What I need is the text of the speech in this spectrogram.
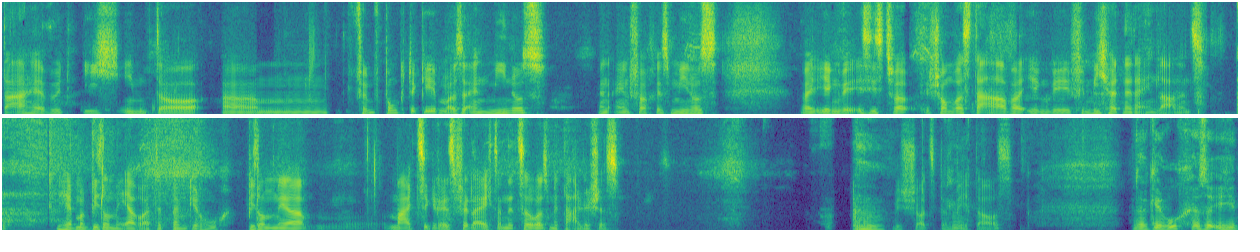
daher würde ich ihm da ähm, fünf Punkte geben, also ein Minus, ein einfaches Minus. Weil irgendwie, es ist zwar schon was da, aber irgendwie für mich halt nicht einladend. Ich hätte mir ein bisschen mehr erwartet beim Geruch. Ein bisschen mehr malzigeres vielleicht und nicht so was Metallisches. Wie schaut's beim Beta aus? Der Geruch, also ich,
